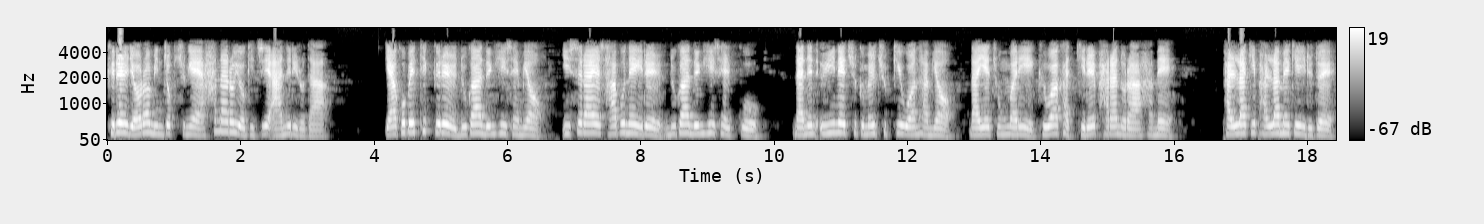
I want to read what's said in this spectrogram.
그를 여러 민족 중에 하나로 여기지 않으리로다. 야곱의 티끌을 누가 능히 세며 이스라엘 4분의 1을 누가 능히 셀고 나는 의인의 죽음을 죽기 원하며 나의 종말이 그와 같기를 바라노라 하매 발락이 발람에게 이르되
